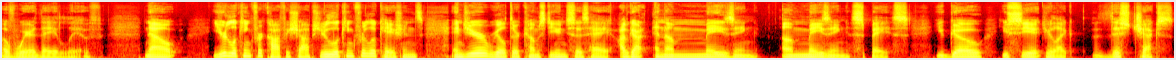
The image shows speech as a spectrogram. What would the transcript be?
of where they live. Now, you're looking for coffee shops, you're looking for locations, and your realtor comes to you and says, Hey, I've got an amazing, amazing space. You go, you see it, you're like, This checks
